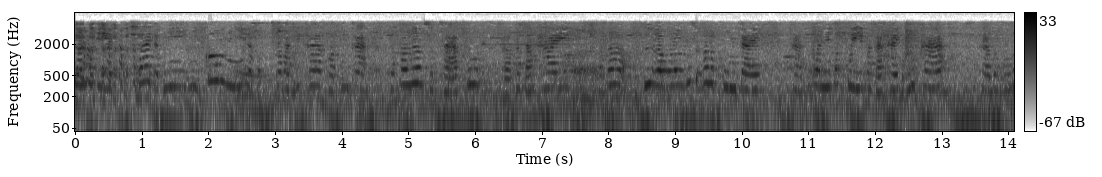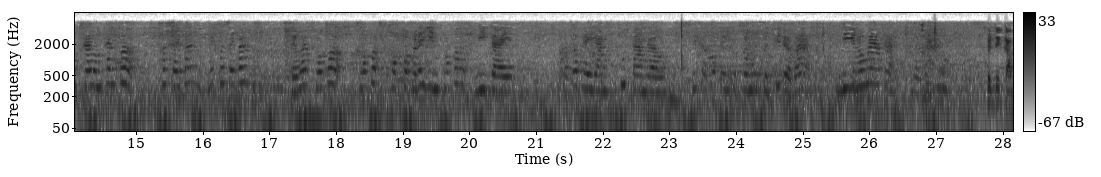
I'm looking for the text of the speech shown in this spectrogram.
สวยกว่าอีกไหว้แบบมีมีก้มมีแบบสวัสดีค่ะขอบคุณค่ะ แล้วก็เริ่มศึกษาพูดเอ่อภาษาไทยแล้วก็คือเราเรารู้สึกว่าเราภูมิใจค่ะทุกวันนี้ก็คุยภาษาไทยกับลูกค้าค่ะบางลูกค้าบางท่านก็เข้าใจบ้างไม่เข้าใจบ้าง แต่ว่าเขาก็เขาก็พอพอเขาได้ยินเขาก็ดีใจ เขาก็พยายามพูดตามเรานี่ค่ะก็เป็นความรู้สึกที่แบบว่า ดีมากๆค่ะพฤติกรรม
